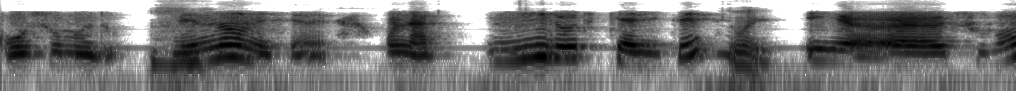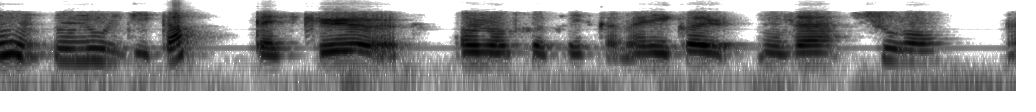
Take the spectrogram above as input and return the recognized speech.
grosso modo. Mhm. Mais non, mais on a mille autres qualités. Oui. Et euh, souvent, on nous le dit pas parce que euh, en entreprise comme à l'école, on va souvent euh,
